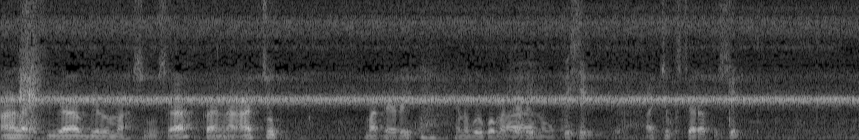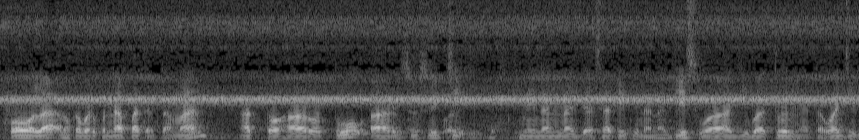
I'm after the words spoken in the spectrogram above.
Ala siyabil mahsusa kana acuk materi yang berupa materi. Anu fisik. Acuk secara fisik. Kola maka berpendapat etaman atau harotu ari susuci. Minan najasati tina najis wajibatun atau wajib.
